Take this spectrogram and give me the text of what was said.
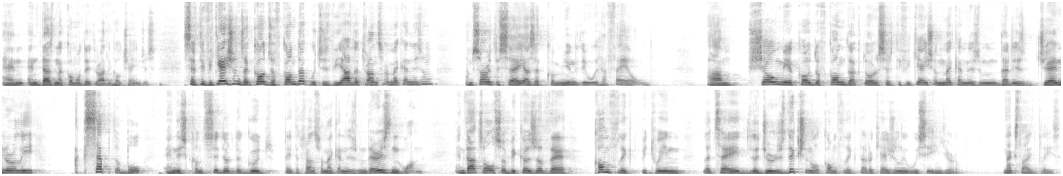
and, and doesn't accommodate radical changes. Certifications and codes of conduct, which is the other transfer mechanism, I'm sorry to say, as a community, we have failed. Um, show me a code of conduct or a certification mechanism that is generally acceptable and is considered a good data transfer mechanism. There isn't one. And that's also because of the conflict between, let's say, the jurisdictional conflict that occasionally we see in Europe. Next slide, please.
